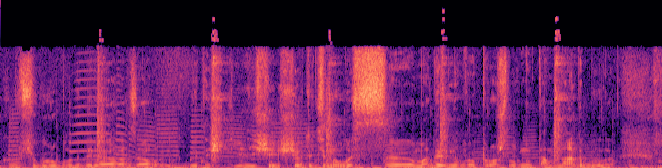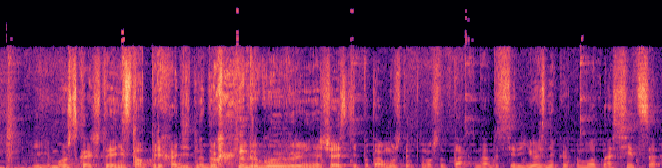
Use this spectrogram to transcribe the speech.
как бы, фигуру благодаря залу, и как бы это еще, еще это тянулось с э, модельного прошлого, ну, там надо было, и можно сказать, что я не стал переходить на, друг, на другую уровень отчасти, потому что я понял, что так, надо серьезнее к этому относиться.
